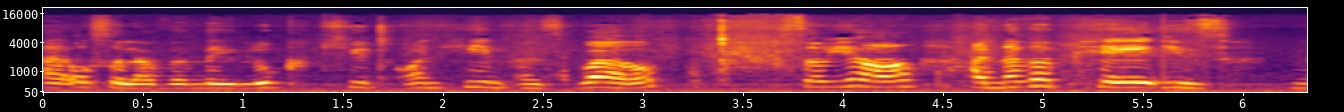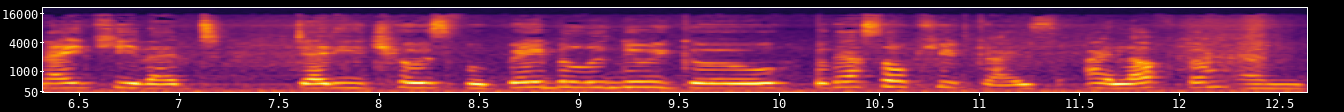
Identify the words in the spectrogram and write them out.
I also love them. They look cute on him as well. So yeah, another pair is Nike that daddy chose for baby Lunigo. They're so cute guys. I love them and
